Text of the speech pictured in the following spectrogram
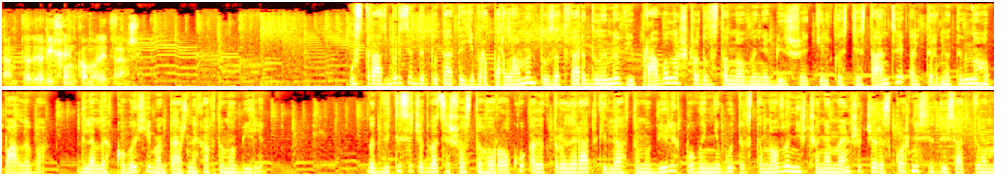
tanto de origen como de tránsito. У Страсбурзі депутати Європарламенту затвердили нові правила щодо встановлення більшої кількості станцій альтернативного палива для легкових і вантажних автомобілів. До 2026 року електрозарядки для автомобілів повинні бути встановлені щонайменше через кожні 60 км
